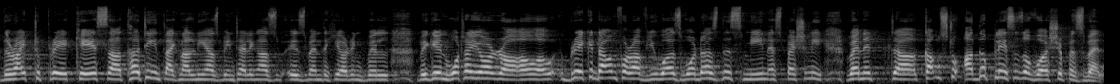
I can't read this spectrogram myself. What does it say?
the right to pray case. 13th, uh, like Nalini has been telling us, is when the hearing will begin. What are your, uh, uh, break it down for our viewers. What does this mean, especially when it comes to other places of worship as well?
